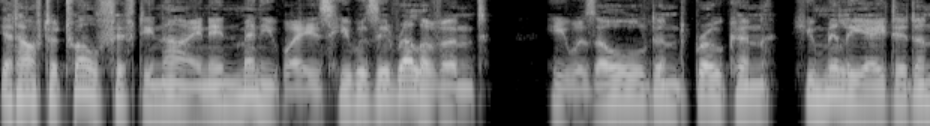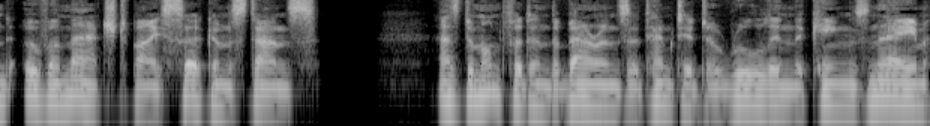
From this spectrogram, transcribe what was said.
Yet after 1259, in many ways, he was irrelevant. He was old and broken, humiliated and overmatched by circumstance. As de Montfort and the barons attempted to rule in the king's name,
